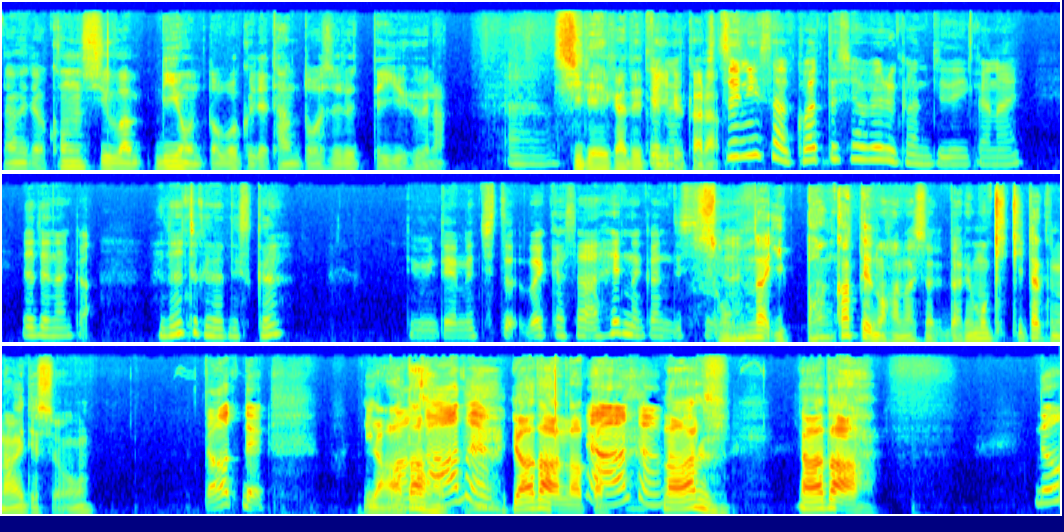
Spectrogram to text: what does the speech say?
ダメだよ。今週はリオンと僕で担当するっていう風なうん指令が出ているから。普通にさこうやって喋る感じでいかない？だってなんか「えなんとかなんですか?」ってみたいな。ちょっとなんかさ変な感じしてそんな一般家庭の話だって誰も聞きたくないでしょ？だってやだ。やだあなた。やだ。何やだ。どん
